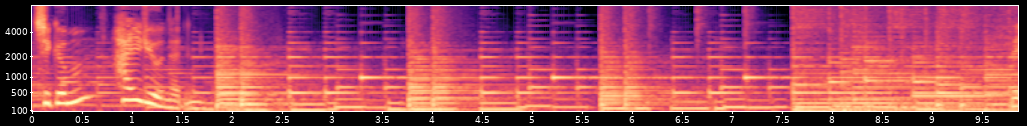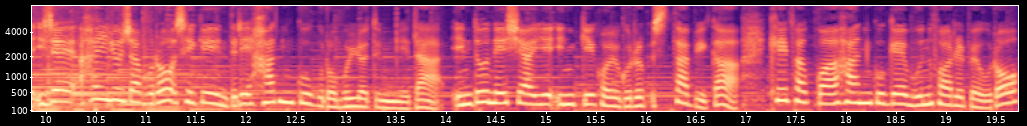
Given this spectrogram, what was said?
지금 한류는 이제 한류 잡으러 세계인들이 한국으로 몰려듭니다. 인도네시아의 인기 걸그룹 스타비가 케이팝과 한국의 문화를 배우러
